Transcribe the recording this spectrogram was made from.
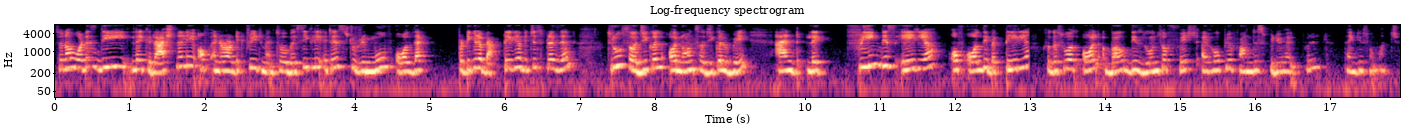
So now what is the like rationale of endodontic treatment? So basically it is to remove all that particular bacteria which is present through surgical or non-surgical way and like freeing this area of all the bacteria. So this was all about the zones of fish. I hope you found this video helpful. Thank you so much.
